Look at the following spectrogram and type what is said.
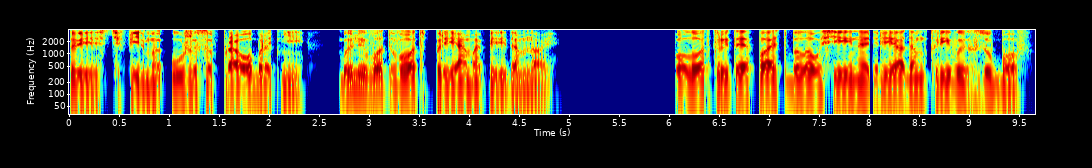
То есть фильмы ужасов про оборотней были вот-вот прямо передо мной. Полуоткрытая пасть была усеяна рядом кривых зубов,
